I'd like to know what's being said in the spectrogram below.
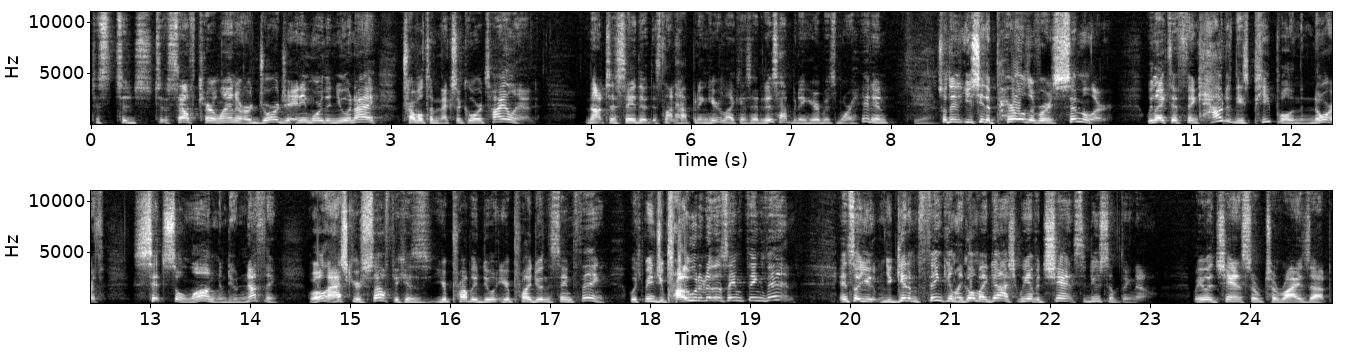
to, to, to South Carolina or Georgia any more than you and I travel to Mexico or Thailand. Not to say that it's not happening here. Like I said, it is happening here, but it's more hidden. Yes. So that you see the parallels are very similar. We like to think, how did these people in the North sit so long and do nothing? Well, ask yourself because you're probably doing you're probably doing the same thing, which means you probably would have done the same thing then. And so you, you get them thinking like, oh my gosh, we have a chance to do something now. We have a chance to, to rise up.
